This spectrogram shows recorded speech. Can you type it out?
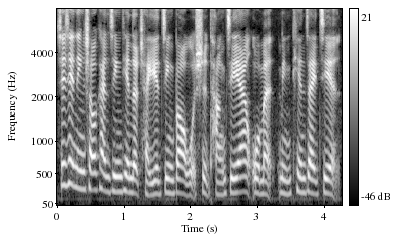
谢谢您收看今天的产业劲报，我是唐杰安，我们明天再见。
